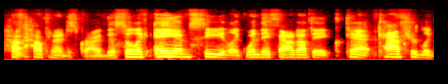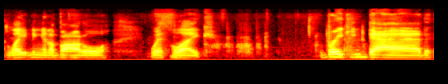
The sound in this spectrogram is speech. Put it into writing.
how, how can I describe this? So like AMC, like when they found out they ca- captured like lightning in a bottle with like Breaking Bad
